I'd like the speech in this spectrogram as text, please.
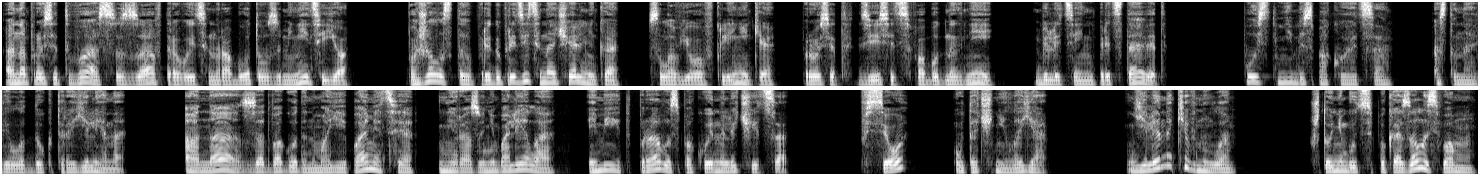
«Она просит вас завтра выйти на работу, заменить ее. Пожалуйста, предупредите начальника, Соловьева в клинике, просит 10 свободных дней, бюллетень представит». «Пусть не беспокоится», — остановила доктора Елена. «Она за два года на моей памяти ни разу не болела, имеет право спокойно лечиться». «Все?» — уточнила я. Елена кивнула. «Что-нибудь показалось вам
